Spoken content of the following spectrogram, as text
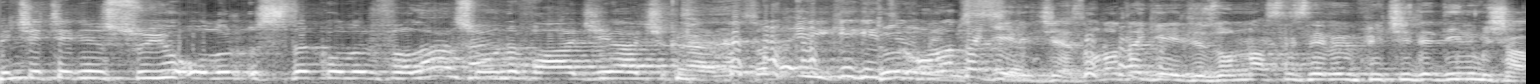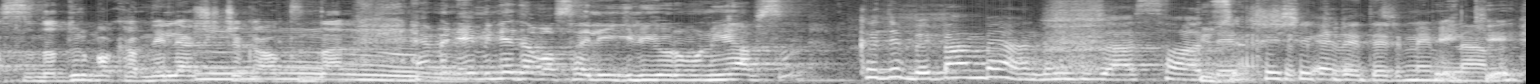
Peçetenin suyu olur, ıslak olur falan sonra facia çıkar masada. İyi ki Dur getirmemişsin. ona da geleceğiz. Ona da geleceğiz. Onun asıl sebebi peçete değilmiş aslında. Dur bakalım neler çıkacak altından. Hmm. Hemen Emine de masayla ilgili yorumunu yapsın. Kadir Bey ben beğendim güzel sade. Güzel. şık, Teşekkür evet. ederim Emine Peki. Hanım.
